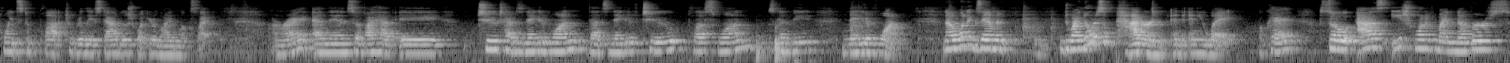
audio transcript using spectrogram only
points to plot to really establish what your line looks like. All right, and then so if I have a 2 times negative 1, that's negative 2 plus 1 is going to be negative 1. Now I want to examine, do I notice a pattern in any way? Okay, so as each one of my numbers,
